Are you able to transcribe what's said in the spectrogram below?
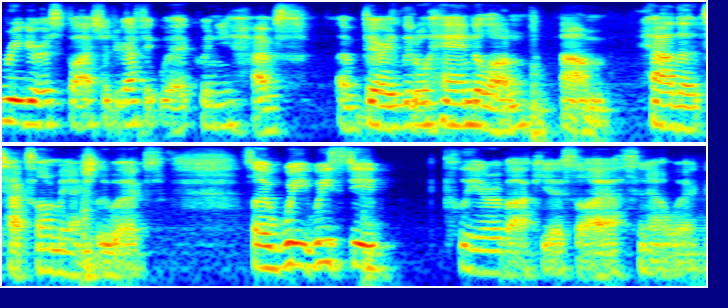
rigorous biostratigraphic work when you have a very little handle on um, how the taxonomy actually works. So we, we steered clear of Archaeocyaths in our work.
